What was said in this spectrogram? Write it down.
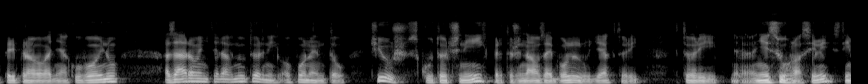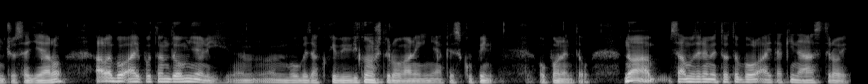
pripravovať nejakú vojnu a zároveň teda vnútorných oponentov, či už skutočných, pretože naozaj boli ľudia, ktorí, ktorí e, nesúhlasili s tým, čo sa dialo, alebo aj potom domnelých, vôbec ako keby vykonštruovaných nejaké skupiny oponentov. No a samozrejme toto bol aj taký nástroj, e,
